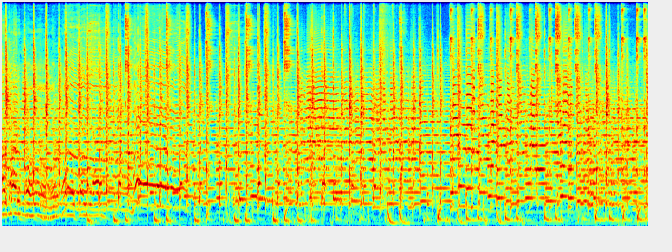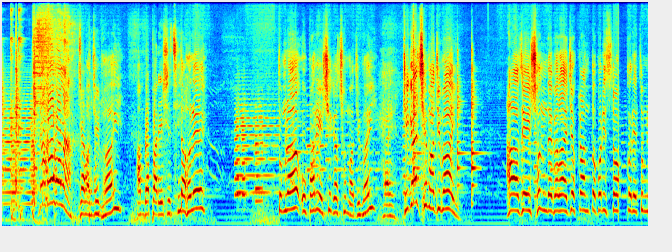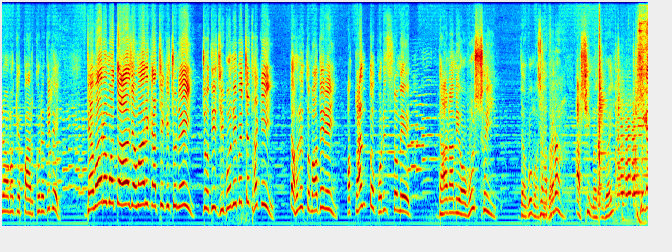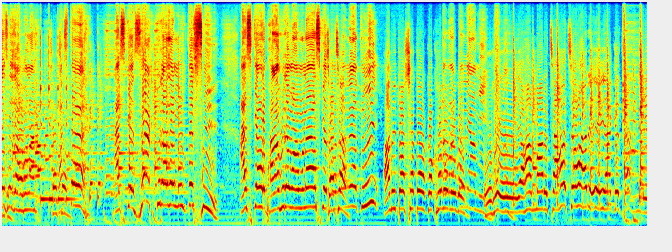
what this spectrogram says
আমার মন মাঝি ভাই। আমরা পারে এসেছি। তাহলে তোমরা ওপারে এসে গেছো মাঝি ভাই? হ্যাঁ। ঠিক আছে মাঝি ভাই। আজ এই সন্ধ্যেবেলায় যে ক্লান্ত পরিশ্রম করে তোমরা আমাকে পার করে দিলে দেওয়ার মতো আজ আমার কাছে কিছু নেই। যদি জীবনে বেঁচে থাকি তাহলে তোমাদের এই অক্লান্ত পরিশ্রমের দান আমি অবশ্যই দেবো মাঝি ভাই? আসি মাঝি ভাই। ঠিক আছে যাব না। আজকে আজকে যে একটু রাজার মুখ দেখছি আজকে আর ভাড়া ভিড়া মারবো না আজকে। তুই আমি তোর সাথে কখনো নেব আমার চাহা চাহারে আগে জানলে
